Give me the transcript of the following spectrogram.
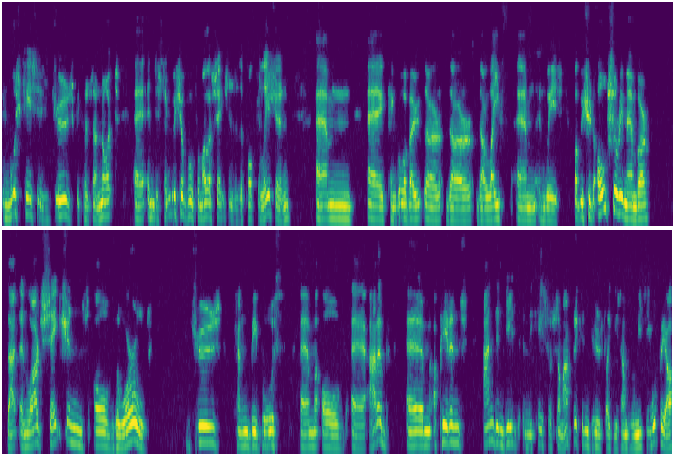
in most cases Jews, because they're not uh, indistinguishable from other sections of the population, um, uh, can go about their their their life um, in ways. But we should also remember that in large sections of the world, Jews can be both um, of uh, Arab um, appearance and indeed, in the case of some African Jews, like example from Ethiopia,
